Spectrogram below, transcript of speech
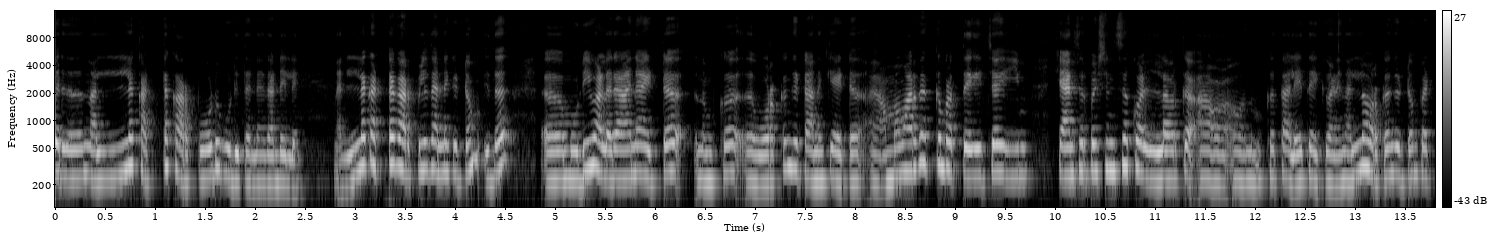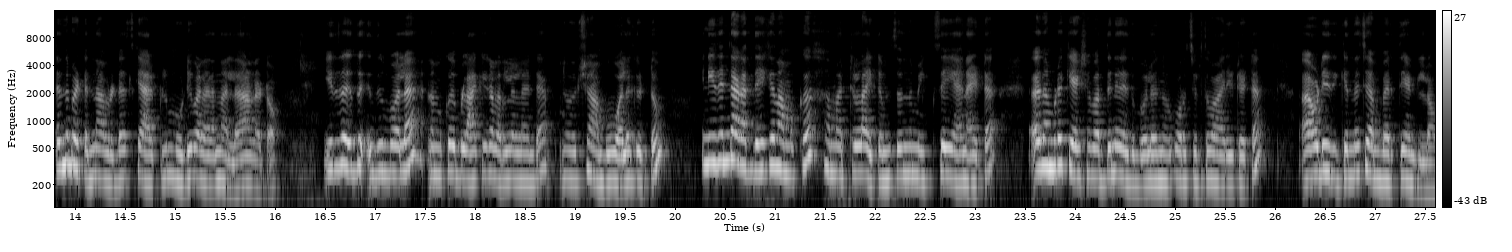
വരുന്നത് നല്ല കട്ട കറുപ്പോട് കൂടി തന്നെ കണ്ടില്ലേ? നല്ല കട്ട കറുപ്പിൽ തന്നെ കിട്ടും. ഇത് മുടി വളരാനായിട്ട് നമുക്ക് ഉറക്കം കിട്ടാനൊക്കെ ആയിട്ട് അമ്മമാർക്കൊക്കെ പ്രത്യേകിച്ച് ഈ ക്യാൻസർ പേഷ്യൻസ് ഒക്കെ ഉള്ളവർക്ക് നമുക്ക് തലയിൽ തേക്കുവാണെങ്കിൽ നല്ല ഉറക്കം കിട്ടും. പെട്ടെന്ന് പെട്ടെന്ന് അവരുടെ സ്കാൽപ്പിൽ മുടി വളരാൻ നല്ലതാണ് കേട്ടോ. ഇത് ഇത് ഇതുപോലെ നമുക്ക് ബ്ലാക്ക് കളറിലുള്ളതിന്റെ ഒരു ഷാമ്പു പോലെ കിട്ടും. ഇനി ഇതിന്റെ അകത്തേക്ക് നമുക്ക് മറ്റുള്ള ഐറ്റംസ് ഒന്ന് മിക്സ് ചെയ്യാനായിട്ട് നമ്മുടെ കേശവർദ്ധന ഇതുപോലെ ഒന്ന് കുറച്ചെടുത്ത് വാരിയിട്ടിട്ട് അവിടെ ഇരിക്കുന്ന ചെമ്പരത്തി ഉണ്ടല്ലോ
